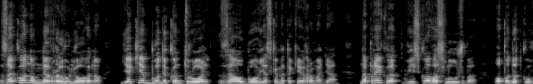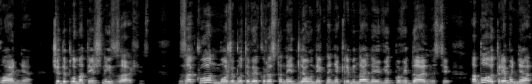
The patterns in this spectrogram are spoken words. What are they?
Законом не врегульовано, яким буде контроль за обов'язками таких громадян, наприклад, військова служба, оподаткування чи дипломатичний захист. Закон може бути використаний для уникнення кримінальної відповідальності або отримання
